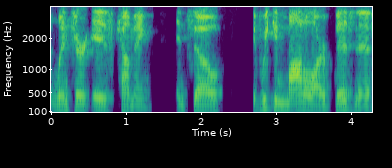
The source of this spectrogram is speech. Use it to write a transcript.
Winter is coming. And so if we can model our business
